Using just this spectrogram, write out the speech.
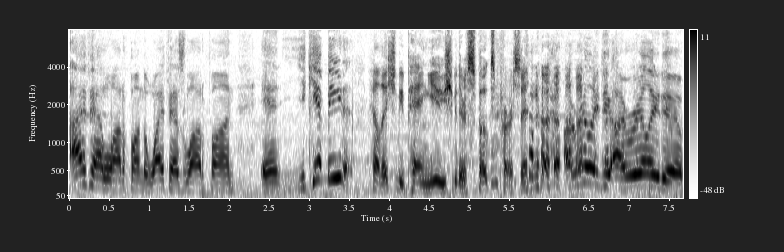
I've had a lot of fun. The wife has a lot of fun, and you can't beat it. Hell, they should be paying you. You should be their spokesperson. I really do. I really do.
